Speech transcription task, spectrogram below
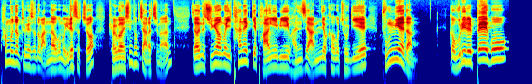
판문점 통해서도 만나고 뭐 이랬었죠. 결과는 신통치 않았지만 자 근데 중요한 건 이 탄핵계 방위비 관세 압력하고 조기에 북미 회담. 그러니까 우리를 빼고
